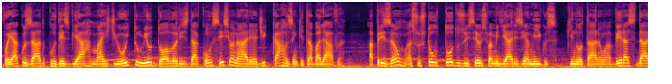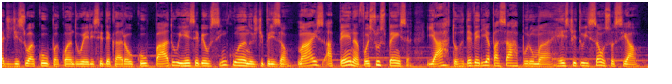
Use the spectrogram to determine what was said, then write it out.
foi acusado por desviar mais de 8 mil dólares da concessionária de carros em que trabalhava. A prisão assustou todos os seus familiares e amigos, que notaram a veracidade de sua culpa quando ele se declarou culpado e recebeu cinco anos de prisão. Mas a pena foi suspensa e Arthur deveria passar por uma restituição social.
